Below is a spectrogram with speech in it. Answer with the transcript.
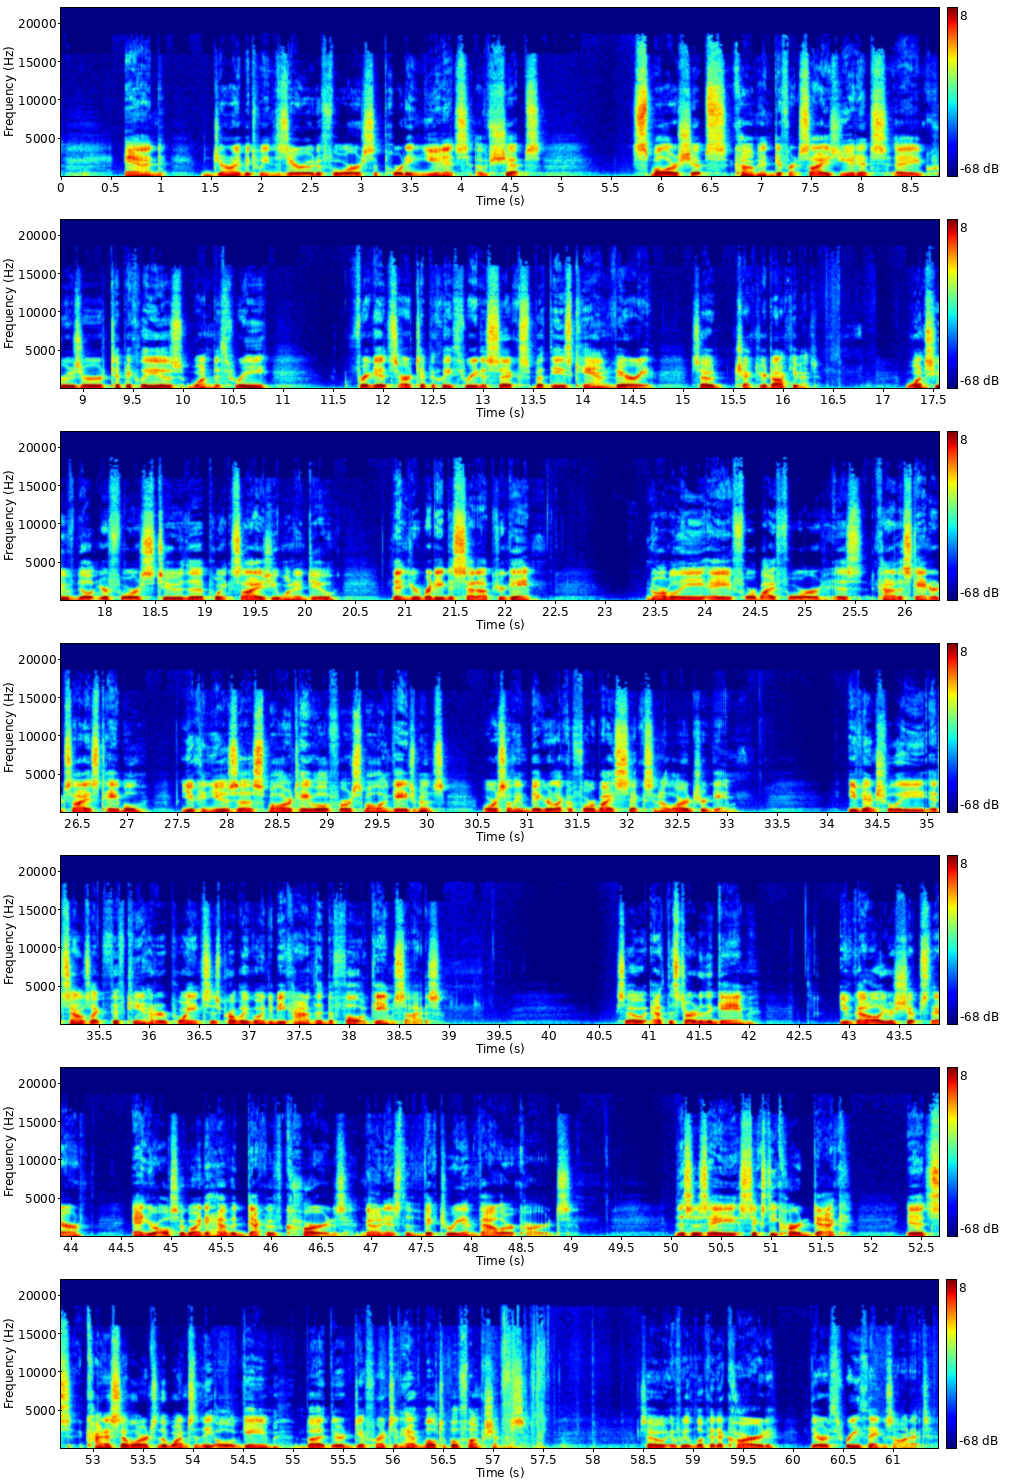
and generally between 0 to 4 supporting units of ships. Smaller ships come in different size units. A cruiser typically is 1 to 3. Frigates are typically 3 to 6, but these can vary. So check your document. Once you've built your force to the point size you want to do, then you're ready to set up your game. Normally, a 4x4 is kind of the standard size table. You can use a smaller table for small engagements, or something bigger like a 4x6 in a larger game. Eventually, it sounds like 1500 points is probably going to be kind of the default game size. So at the start of the game, you've got all your ships there, and you're also going to have a deck of cards known as the Victory and Valor cards. This is a 60 card deck. It's kind of similar to the ones in the old game, but they're different and have multiple functions. So if we look at a card, there are three things on it.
